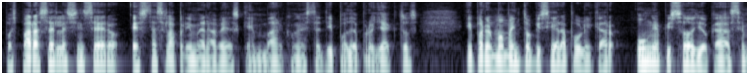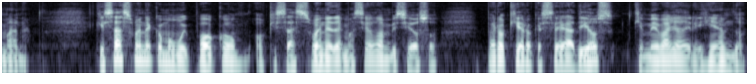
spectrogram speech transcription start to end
Pues para serles sincero, esta es la primera vez que embarco en este tipo de proyectos y por el momento quisiera publicar un episodio cada semana. Quizás suene como muy poco o quizás suene demasiado ambicioso, pero quiero que sea Dios quien me vaya dirigiendo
